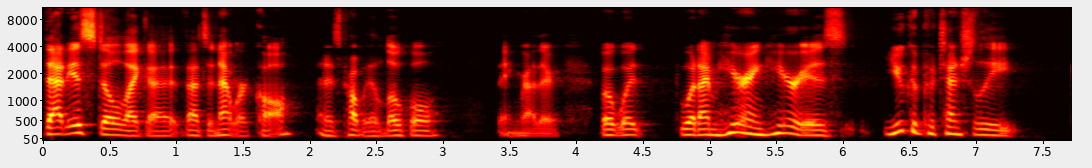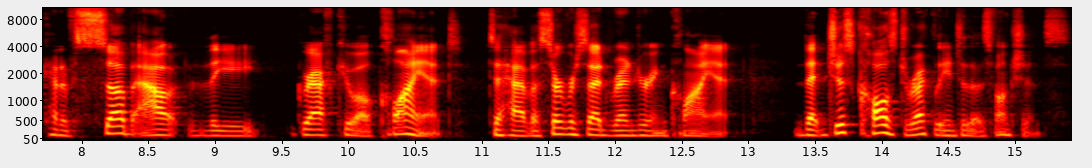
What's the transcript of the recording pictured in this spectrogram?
that is still like a that's a network call and it's probably a local thing rather. But what what I'm hearing here is you could potentially kind of sub out the GraphQL client to have a server side rendering client that just calls directly into those functions.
